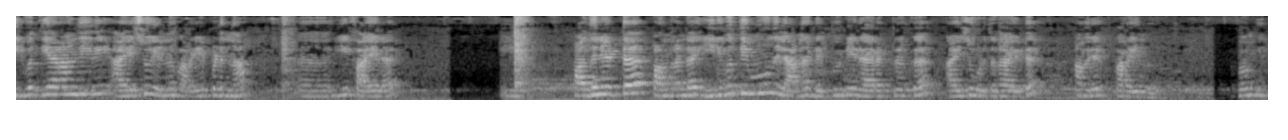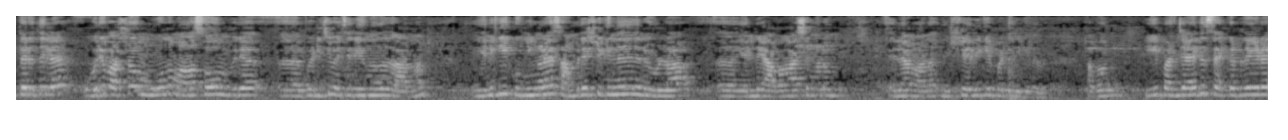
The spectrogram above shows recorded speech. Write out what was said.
ഇരുപത്തിയാറാം തീയതി അയച്ചു എന്ന് പറയപ്പെടുന്ന ഈ ഫയൽ ഈ പതിനെട്ട് പന്ത്രണ്ട് ഇരുപത്തിമൂന്നിലാണ് ഡെപ്യൂട്ടി ഡയറക്ടർക്ക് അയച്ചു കൊടുത്തതായിട്ട് അവർ പറയുന്നത്. അപ്പം ഇത്തരത്തിൽ ഒരു വർഷവും മൂന്ന് മാസവും ഇവർ പിടിച്ചു വെച്ചിരിക്കുന്നത് കാരണം എനിക്ക് ഈ കുഞ്ഞുങ്ങളെ സംരക്ഷിക്കുന്നതിനുള്ള എന്റെ അവകാശങ്ങളും എല്ലാമാണ് നിഷേധിക്കപ്പെട്ടിരിക്കുന്നത്. അപ്പം ഈ പഞ്ചായത്ത് സെക്രട്ടറിയുടെ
